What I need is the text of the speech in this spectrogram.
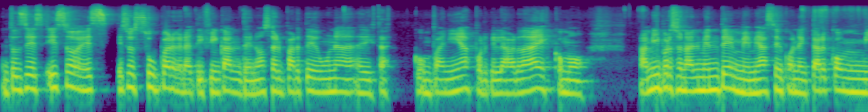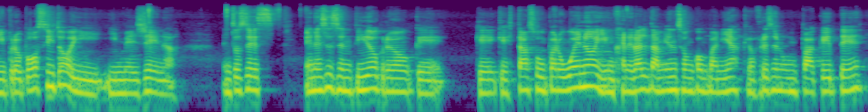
Entonces eso es eso es súper gratificante, ¿no? Ser parte de una de estas compañías, porque la verdad es como a mí personalmente me, hace conectar con mi propósito y, me llena. Entonces, en ese sentido creo que, está súper bueno y en general también son compañías que ofrecen un paquete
